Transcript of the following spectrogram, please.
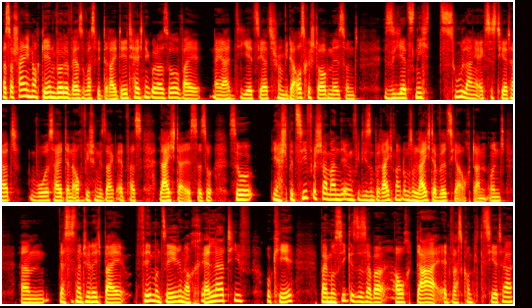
Was wahrscheinlich noch gehen würde, wäre sowas wie 3D-Technik oder so, weil, naja, die jetzt, jetzt schon wieder ausgestorben ist und sie jetzt nicht zu lange existiert hat, wo es halt dann auch, wie schon gesagt, etwas leichter ist. Also so ja, spezifischer man irgendwie diesen Bereich macht, umso leichter wird es ja auch dann. Und ähm, das ist natürlich bei Film und Serien noch relativ okay. Bei Musik ist es aber auch da etwas komplizierter.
